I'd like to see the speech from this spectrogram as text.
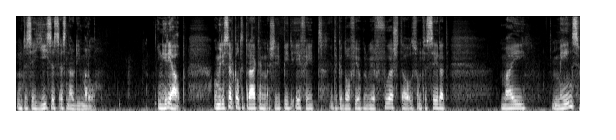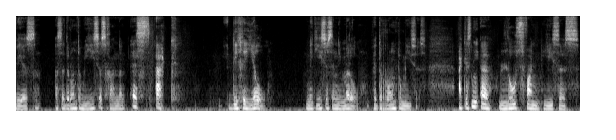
om te sê Jesus is nou die middel. En hierdie help om hierdie sirkel te trek en as jy die PDF het, het ek dit daar vir jou probeer voorstel is om te sê dat my menswees as dit rondom Jesus gaan, dan is ek die geheel met Jesus in die middel, weet rondom Jesus. Ek is nie 'n los van Jesus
